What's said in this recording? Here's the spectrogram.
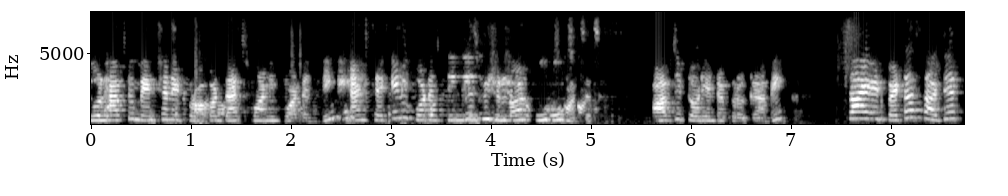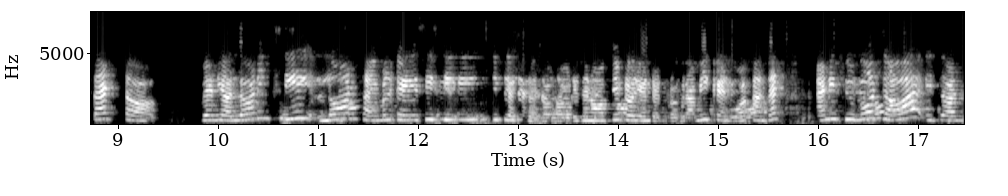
You will have to mention it proper. That's one important thing. And second important thing is we should learn OOPS concepts, object-oriented programming. So I'd better suggest that uh, when you're learning C, learn simultaneously C, C++. It is an object-oriented programming. You can work on that. And if you know Java, it's an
